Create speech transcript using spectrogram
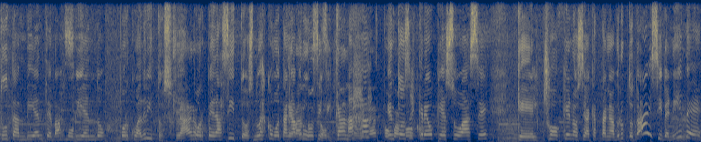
tú también te vas moviendo por cuadritos, por pedacitos, no es como tan abrupto. Entonces creo que eso hace que el choque no sea tan abrupto. Ay, si venís de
